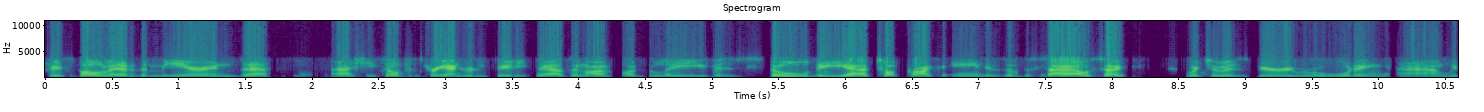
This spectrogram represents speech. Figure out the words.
first foal out of the mare, and uh, uh, she sold for three hundred and thirty thousand. I, I believe it's still the uh, top price Anders of the sale, so which was very rewarding. Um, we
